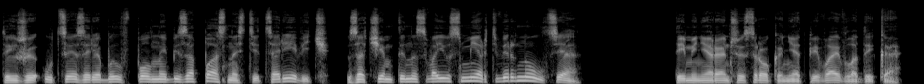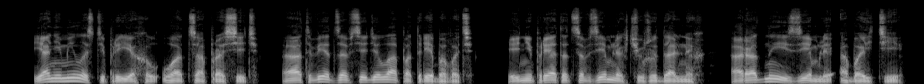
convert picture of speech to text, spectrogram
«Ты же у Цезаря был в полной безопасности, царевич. Зачем ты на свою смерть вернулся?» «Ты меня раньше срока не отпевай, владыка. Я не милости приехал у отца просить, а ответ за все дела потребовать. И не прятаться в землях чужедальных, а родные земли обойти.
